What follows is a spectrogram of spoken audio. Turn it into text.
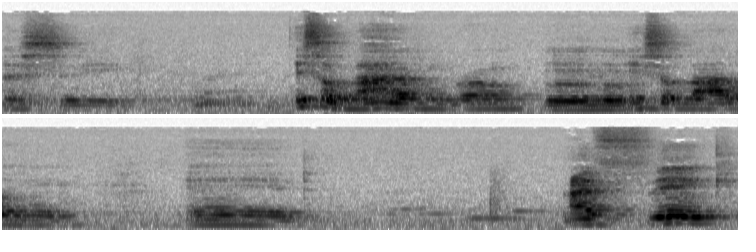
let's see. It's a lot of them, bro. Mm-hmm. It's a lot of them, and I think.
